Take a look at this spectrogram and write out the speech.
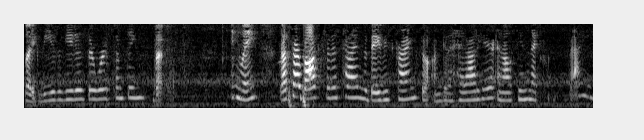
like these Adidas are worth something, but anyway, that's our box for this time. The baby's crying, so I'm gonna head out of here and I'll see you in the next one. Bye.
